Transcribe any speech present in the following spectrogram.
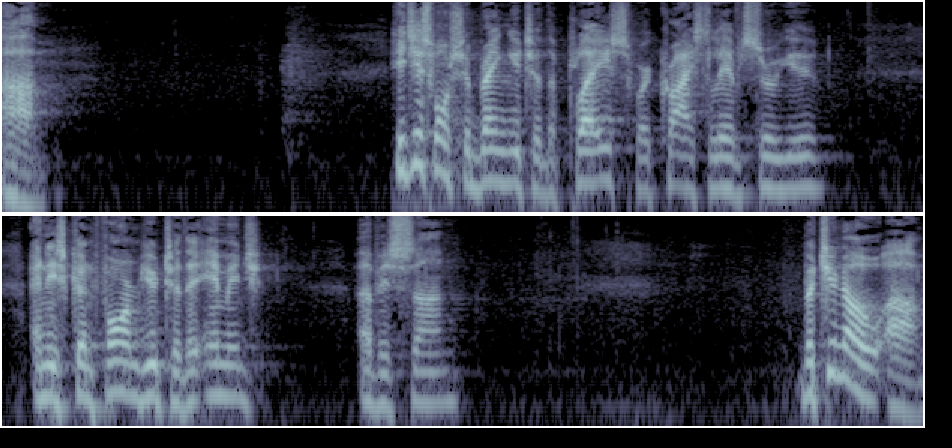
Um, he just wants to bring you to the place where Christ lives through you, and He's conformed you to the image of His Son. But you know, um,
